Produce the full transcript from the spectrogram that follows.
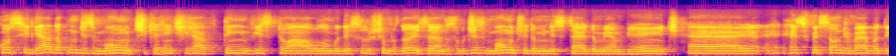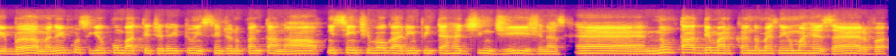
conciliada com desmonte que a gente já tem visto ao longo desses últimos dois anos, o desmonte do Ministério do Meio Ambiente, é, restrição de verba do IBAMA, nem conseguiu combater direito o incêndio no Pantanal, incentivo ao garimpo em terras indígenas, é, não está demarcando mais nenhuma reserva,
